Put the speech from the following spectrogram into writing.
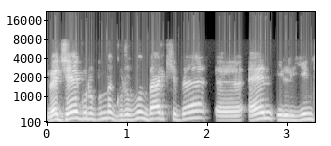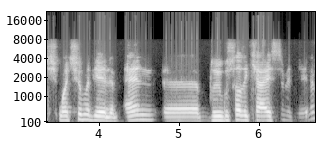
Ve C grubunda grubun belki de e, en ilginç maçı mı diyelim, en e, duygusal hikayesi mi diyelim.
